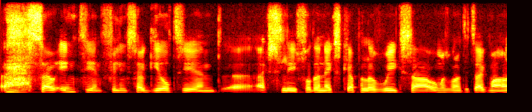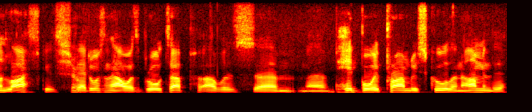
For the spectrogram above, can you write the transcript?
so empty and feeling so guilty. And uh, actually, for the next couple of weeks, I almost wanted to take my own life because sure. that wasn't how I was brought up. I was um, head boy primary school, and I'm in the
